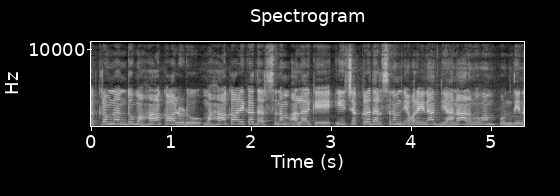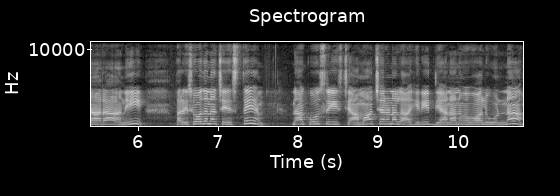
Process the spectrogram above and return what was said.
చక్రం నందు మహాకాలుడు మహాకాళిక దర్శనం అలాగే ఈ చక్ర దర్శనం ఎవరైనా ధ్యాన అనుభవం పొందినారా అని పరిశోధన చేస్తే నాకు శ్రీ శ్యామాచరణ లాహిరి ధ్యానానుభవాలు ఉన్న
